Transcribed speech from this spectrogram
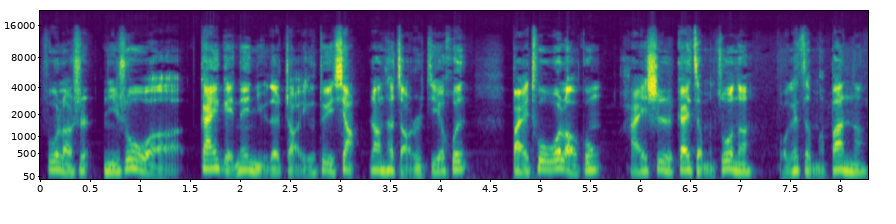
付老师，你说我该给那女的找一个对象，让她早日结婚，摆脱我老公，还是该怎么做呢？我该怎么办呢？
